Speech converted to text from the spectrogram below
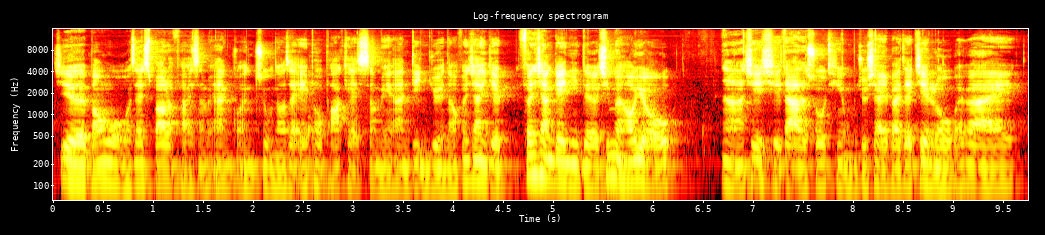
记得帮我在 Spotify 上面按关注，然后在 Apple Podcast 上面按订阅，然后分享给分享给你的亲朋好友。那谢谢大家的收听，我们就下礼拜再见喽，拜拜。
